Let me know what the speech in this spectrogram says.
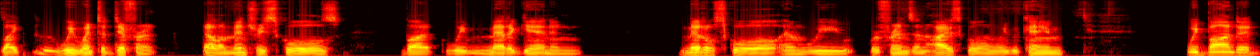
Like we went to different elementary schools, but we met again in middle school and we were friends in high school and we became we bonded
